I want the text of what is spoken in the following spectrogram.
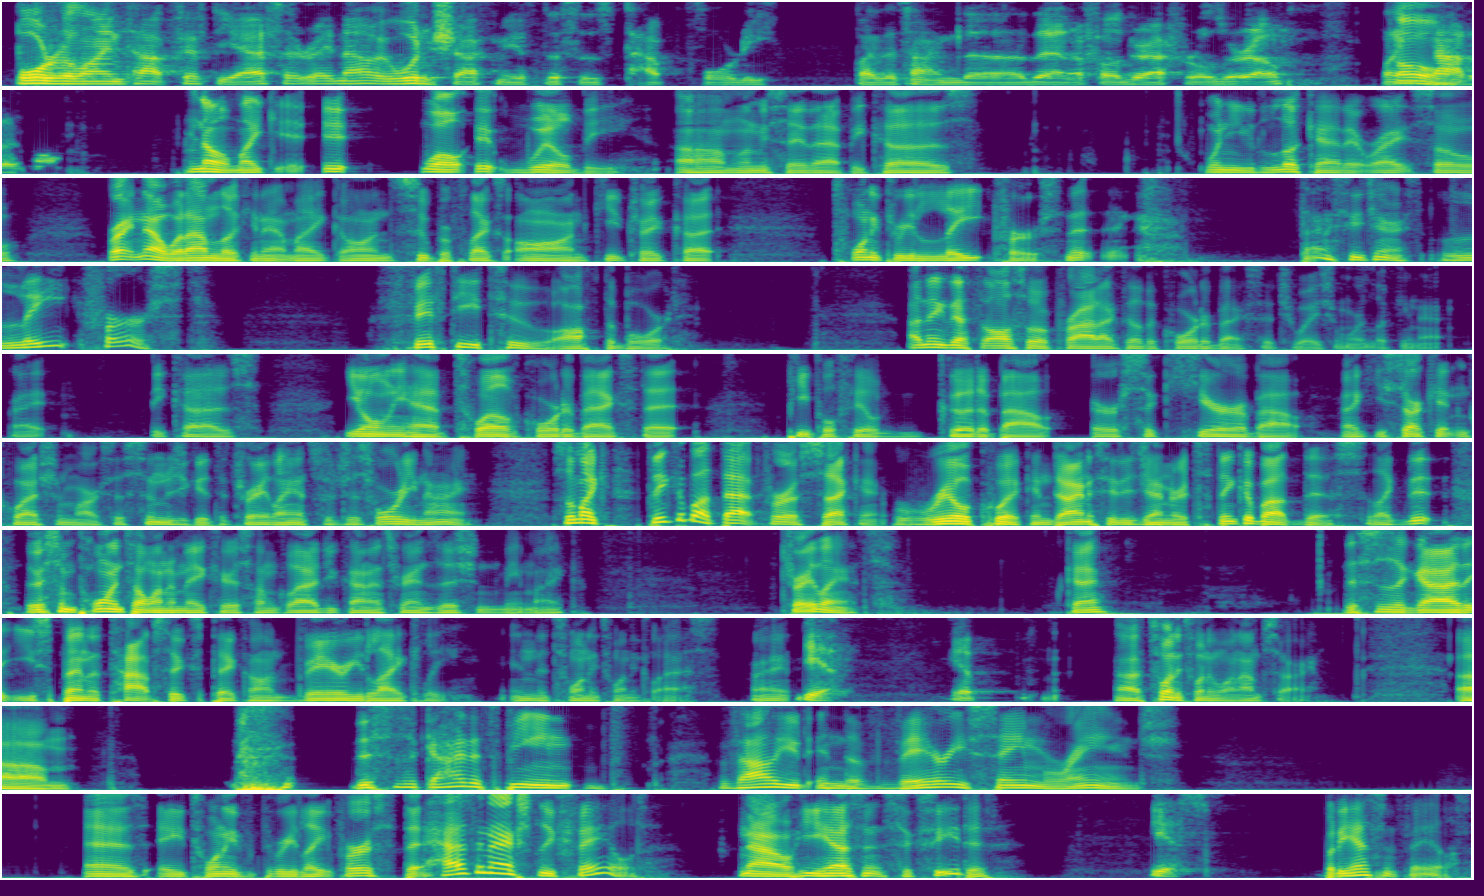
borderline top 50 asset right now. It wouldn't shock me if this is top 40 by the time the, the NFL draft rolls around. Like Oh. not at all. No, Mike. It, it well, it will be. Um, let me say that because when you look at it, right? So right now, what I'm looking at, Mike, on Superflex on Keep Trade Cut, 23 late first. Dynasty Generous late first, 52 off the board. I think that's also a product of the quarterback situation we're looking at, right? Because you only have 12 quarterbacks that people feel good about or secure about. Like you start getting question marks as soon as you get to Trey Lance, which is 49. So, Mike, think about that for a second, real quick. In Dynasty Degenerates, think about this. Like, th- there's some points I want to make here, so I'm glad you kind of transitioned me, Mike. Trey Lance, okay? This is a guy that you spent a top six pick on, very likely in the 2020 class, right? Yeah. Yep. Uh, 2021. I'm sorry. Um, this is a guy that's being v- valued in the very same range as a 23 late first that hasn't actually failed. Now, he hasn't succeeded, Yes. but he hasn't failed.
